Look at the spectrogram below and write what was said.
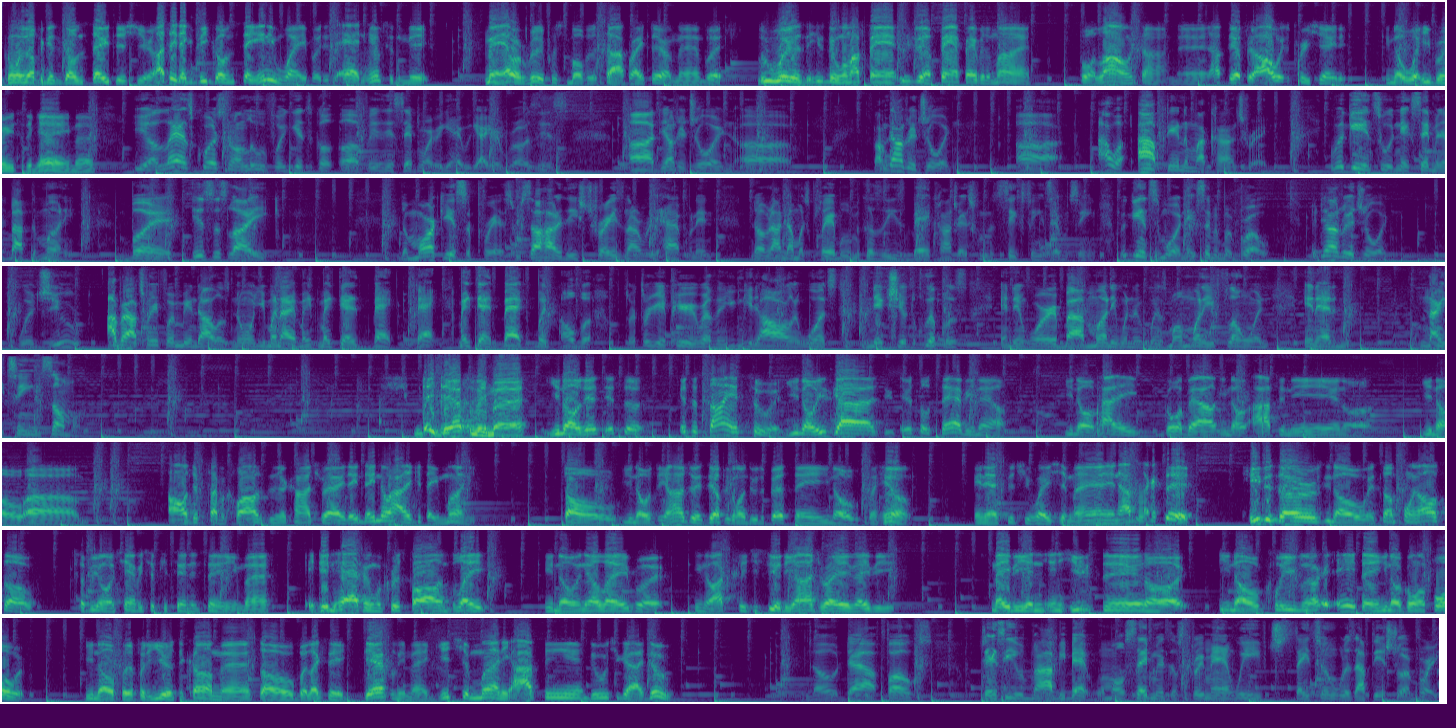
going up against Golden State this year. I think they could beat Golden State anyway, but just adding him to the mix, man, that would really push them over the top right there, man. But Lou Williams, he's been one of my fan. He's been a fan favorite of mine for a long time, man. I've definitely always appreciated you know what he brings to the game, man. Yeah, last question on Lou before we get to go uh for his second one we got we got here, bro, is this uh DeAndre Jordan. Uh if I'm DeAndre Jordan, uh I will opt into my contract. We'll get into it next segment about the money. But it's just like the market is suppressed. We saw how these trades not really happening. No, not, not much player movement because of these bad contracts from the 16, 17. We'll get into more next segment, but bro, DeAndre Jordan, would you about twenty-four million dollars, knowing you might not make make that back, back, make that back, but over a three-year period, rather than you can get it all at once next year the Clippers, and then worry about money when, the, when there's more money flowing in that 19 summer. They definitely, man. You know, it's a it's a science to it. You know, these guys they're so savvy now. You know how they go about you know opting in or you know um, all different type of clauses in their contract. They they know how to get their money. So you know, DeAndre is definitely going to do the best thing you know for him in that situation, man. And I, like I said, he deserves you know at some point also to be on a championship contending team, man. It didn't happen with Chris Paul and Blake, you know, in LA, but you know, I could you see a DeAndre maybe maybe in, in Houston or you know Cleveland or anything, you know, going forward you know, for for the years to come, man. So, but like I said, definitely, man, get your money, opt in, do what you gotta do. No doubt, folks. JC I'll be back with more segments of Three Man Weave. Stay tuned with us after this short break.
